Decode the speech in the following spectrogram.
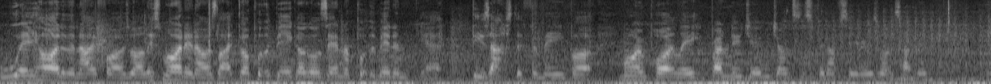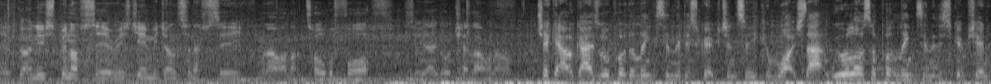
way harder than I thought as well. This morning I was like, do I put the beer goggles in? I put them in and yeah, disaster for me. But more importantly, brand new Jamie Johnson spin-off series, what's happening? Yeah, we've got a new spin-off series, Jamie Johnson FC, coming out on October 4th. So yeah, go check that one out. Check it out guys, we'll put the links in the description so you can watch that. We will also put links in the description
